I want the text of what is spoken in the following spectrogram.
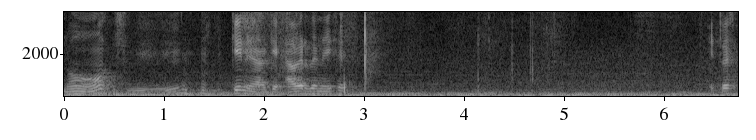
No, sí. ¿Quién era el que? A ver, ¿de dices? Entonces,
